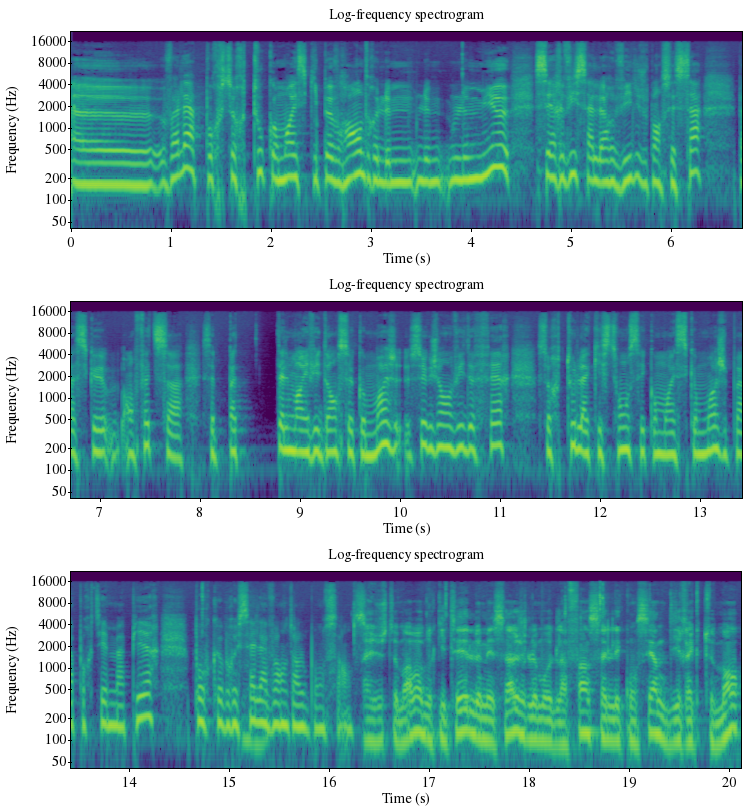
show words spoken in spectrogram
euh, voilà, pour surtout comment est-ce qu'ils peuvent rendre le, le, le mieux service à leur ville. Je pense que c'est ça, parce que en fait, ça, c'est pas tellement évident ce que moi, je- ce que j'ai envie de faire. Surtout la question, c'est comment est-ce que moi je peux apporter ma pierre pour que Bruxelles avance dans le bon sens. Et justement, avant de quitter, le message, le mot de la fin, ça les concerne directement,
